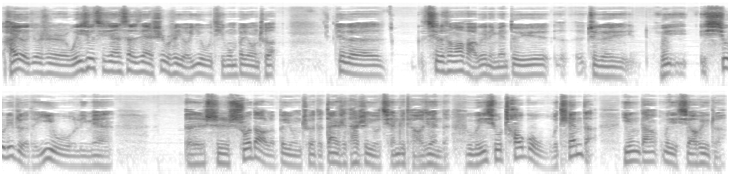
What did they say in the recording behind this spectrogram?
还有就是维修期间四 S 店是不是有义务提供备用车？这个汽车三包法规里面对于这个维修理者的义务里面，呃是说到了备用车的，但是它是有前置条件的。维修超过五天的，应当为消费者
